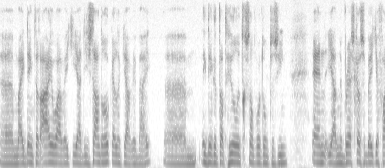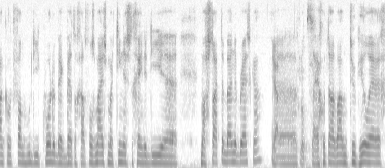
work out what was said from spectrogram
Uh, maar ik denk dat Iowa, weet je, ja, die staan er ook elk jaar weer bij. Ehm, ik denk dat dat heel interessant wordt om te zien. En ja, Nebraska is een beetje afhankelijk van hoe die quarterback battle gaat. Volgens mij is Martinez degene die mag starten bij Nebraska. Ja, klopt. Nou ja, goed, daar waren we natuurlijk heel erg,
